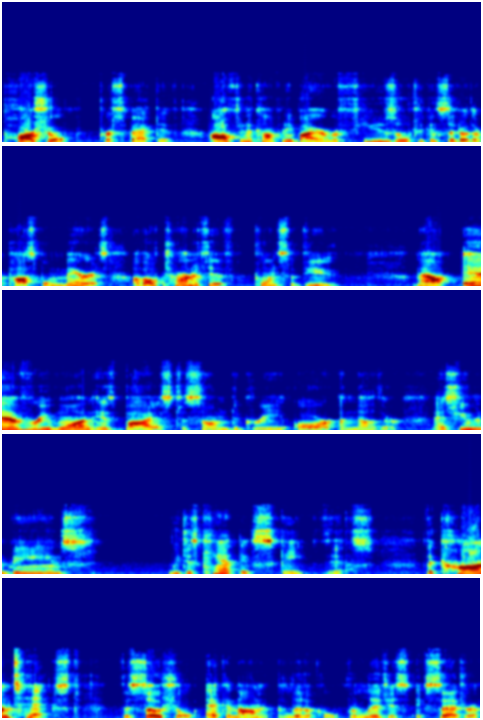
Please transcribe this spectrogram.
partial perspective, often accompanied by a refusal to consider the possible merits of alternative points of view. Now, everyone is biased to some degree or another. As human beings, we just can't escape this. The context the social, economic, political, religious, etc.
